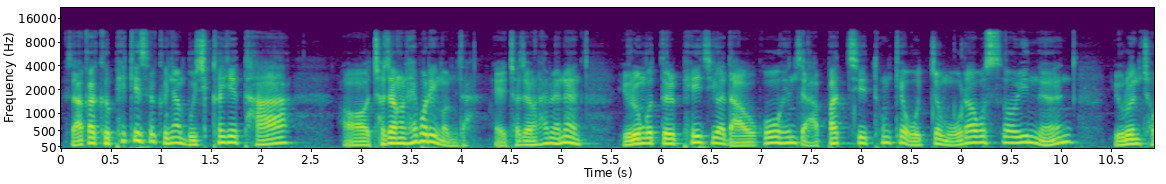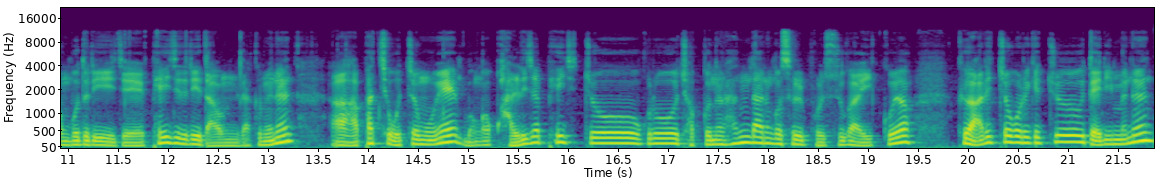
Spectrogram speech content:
그래서 아까 그 패킷을 그냥 무식하게 다 어, 저장을 해버린 겁니다. 예, 저장을 하면은 이런 것들 페이지가 나오고 현재 Apache Tomcat 5.5라고 써 있는 이런 정보들이 이제 페이지들이 나옵니다. 그러면은 아, 아파치 5.5에 뭔가 관리자 페이지 쪽으로 접근을 한다는 것을 볼 수가 있고요. 그 아래쪽으로 이렇게 쭉 내리면은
